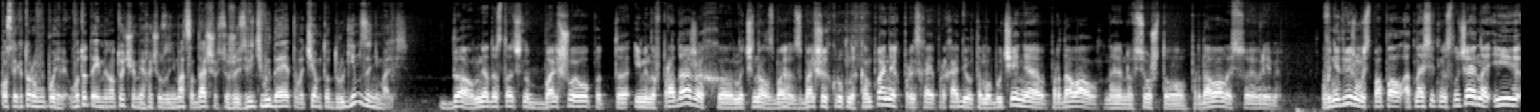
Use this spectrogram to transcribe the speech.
после которого вы поняли, вот это именно то, чем я хочу заниматься дальше всю жизнь. Ведь вы до этого чем-то другим занимались? Да, у меня достаточно большой опыт э, именно в продажах. Э, начинал с больших крупных компаниях, проходил там обучение, продавал, наверное, все, что продавалось в свое время. В недвижимость попал относительно случайно и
